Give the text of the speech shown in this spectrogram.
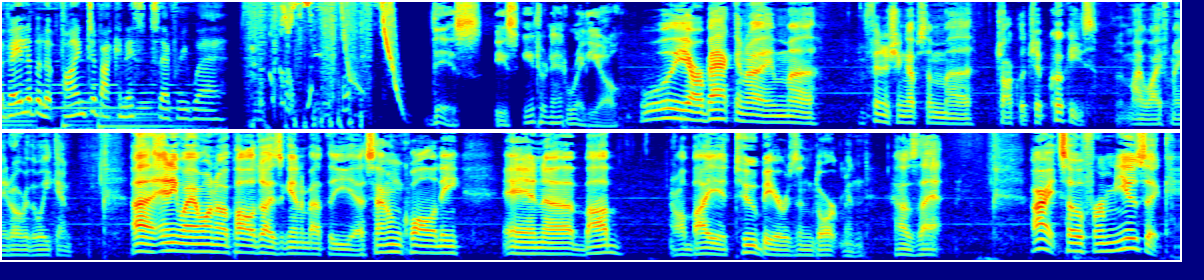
Available at fine tobacconists everywhere. This is Internet Radio. We are back, and I'm uh, finishing up some uh, chocolate chip cookies that my wife made over the weekend. Uh, anyway, I want to apologize again about the uh, sound quality. And uh, Bob, I'll buy you two beers in Dortmund. How's that? All right, so for music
